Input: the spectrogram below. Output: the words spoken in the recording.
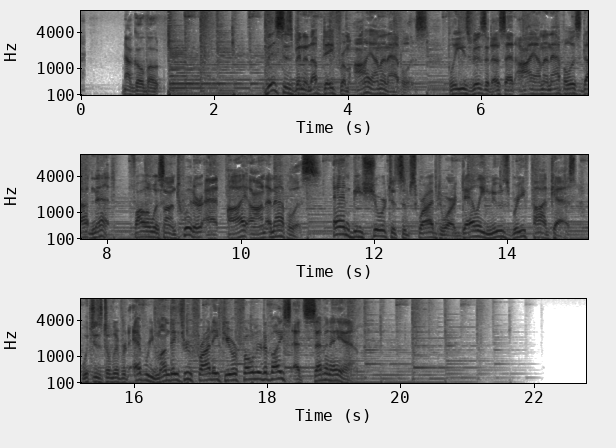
Now go vote. This has been an update from Eye on Annapolis. Please visit us at eyeonannapolis.net. Follow us on Twitter at EyeOnAnnapolis. And be sure to subscribe to our daily news brief podcast, which is delivered every Monday through Friday to your phone or device at 7 a.m.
